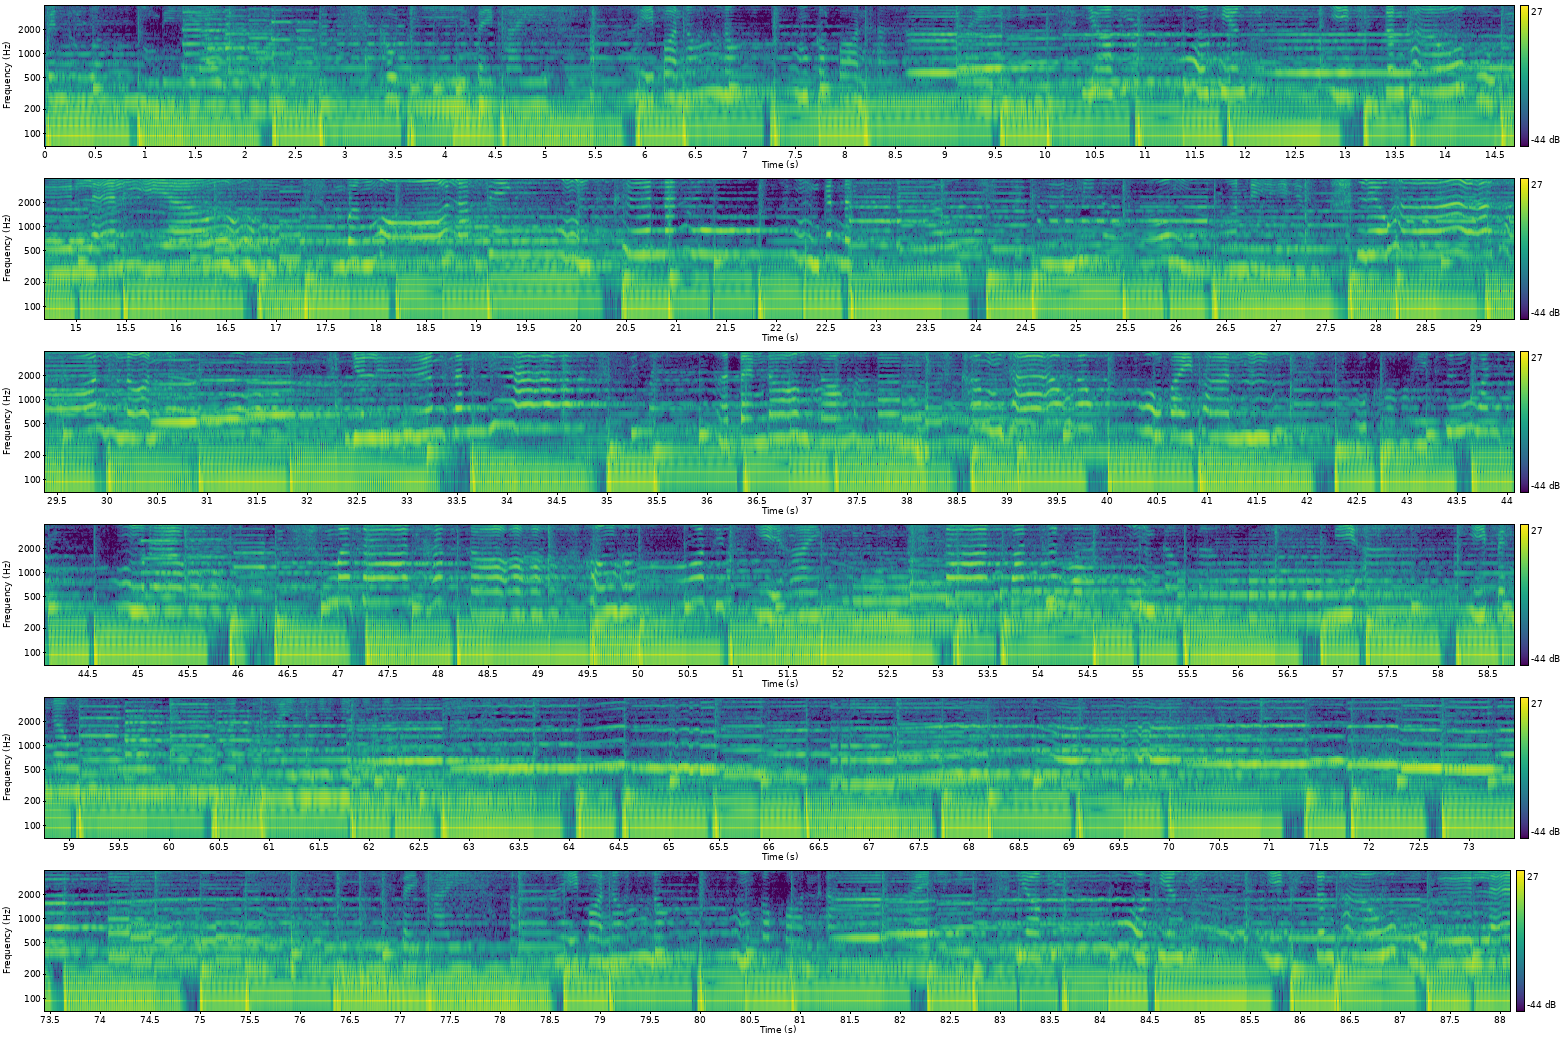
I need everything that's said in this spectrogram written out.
เป็นดวงเดียว เขาจีใส่ไข่ให้ป้อนน้องน้องก็ป้อนอายหยอกเย้าเคียงไกลจนข้า ให้ เคียงใกล้จนเขาผู้อื่นแล้ว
